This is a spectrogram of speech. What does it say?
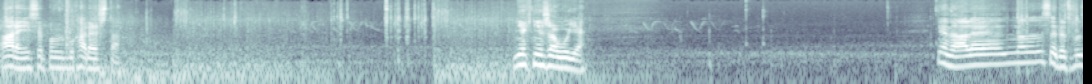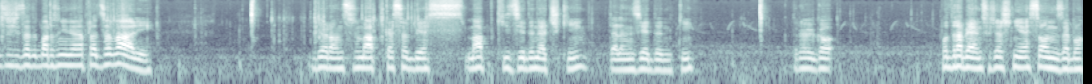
Ale niech sobie powybucha reszta. Niech nie żałuje. Nie no, ale no serio, twórcy się za bardzo nie napracowali. Biorąc mapkę sobie z mapki z jedyneczki, teren z jedynki, którego podrabiając, chociaż nie sądzę, bo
